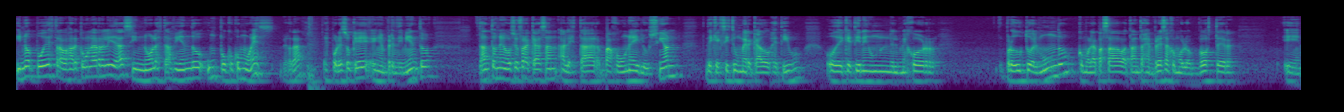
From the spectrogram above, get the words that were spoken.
Y no puedes trabajar con la realidad si no la estás viendo un poco como es, ¿verdad? Es por eso que en emprendimiento tantos negocios fracasan al estar bajo una ilusión de que existe un mercado objetivo o de que tienen el mejor producto del mundo, como le ha pasado a tantas empresas como Blockbuster, eh,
